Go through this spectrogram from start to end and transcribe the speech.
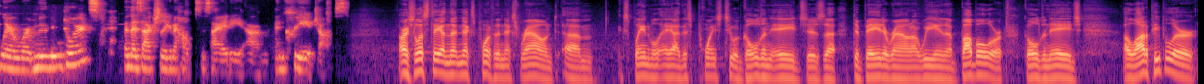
where we're moving towards, and that's actually going to help society um, and create jobs. All right, so let's stay on that next point for the next round. Um, explainable AI, this points to a golden age. There's a debate around, are we in a bubble or golden age? A lot of people are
